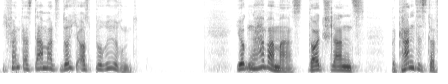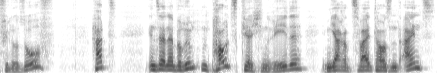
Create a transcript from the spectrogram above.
Ich fand das damals durchaus berührend. Jürgen Habermas, Deutschlands bekanntester Philosoph, hat in seiner berühmten Paulskirchenrede im Jahre 2001,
